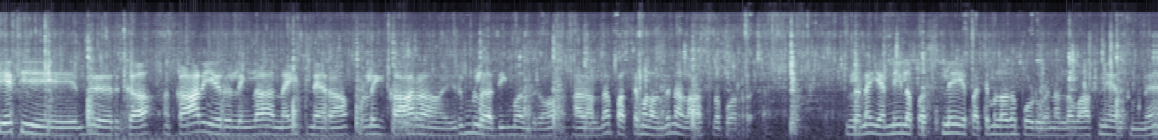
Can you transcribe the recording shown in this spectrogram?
பேத்தி வந்து இருக்கா? காரம் ஏறும் இல்லைங்களா? நைட் நேரம். பிள்ளைக்கு காரம் இரும்பில் அதிகமாக வந்துடும் அதனால தான் பச்சை மிளகா வந்து நான் லாஸ்ட்டில் போடுறேன். இல்லைன்னா எண்ணெயில் ஃபஸ்ட்லேயே பச்சை மிளகா தான் போடுவேன். நல்லா வாசனையாக இருக்கும்னு.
